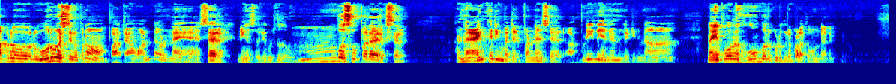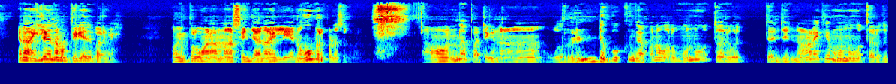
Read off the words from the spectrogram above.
அப்புறம் ஒரு ஒரு வருஷத்துக்கு அப்புறம் பார்த்தேன் வந்த உடனே சார் நீங்கள் சொல்லி கொடுத்தது ரொம்ப சூப்பராக இருக்கு சார். அந்த ஆங்கரிங் மெத்தட் பண்ணேன் சார். அப்படின்னு என்னன்னு கேட்டிங்கன்னா நான் எப்போவுமே ஹோம்ஒர்க் கொடுக்குற பழக்கம் உண்டு எனக்கு. ஏன்னா இல்லைன்னு நமக்கு தெரியாது பாருங்கள் அவன் இம்ப்ரூவ் ஆனானா செஞ்சானா இல்லையான்னு ஹோம்ஒர்க் பண்ண சொல்லுவேன். அவன் என்ன பார்த்தீங்கன்னா ஒரு ரெண்டு புக்குங்க அப்போனா ஒரு முந்நூற்றறுபத்தஞ்சு நாளைக்கு முந்நூற்றறுபது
